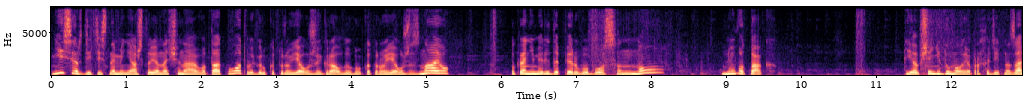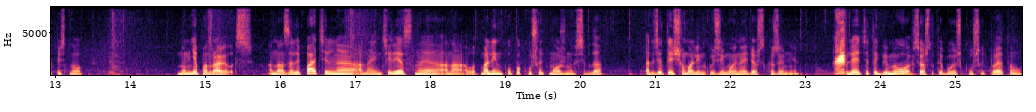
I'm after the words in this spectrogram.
Не сердитесь на меня, что я начинаю вот так вот, в игру, которую я уже играл, в игру, которую я уже знаю. По крайней мере, до первого босса, но... Ну, вот так. Я вообще не думал ее проходить на запись, но... Но мне понравилось. Она залипательная, она интересная, она... Вот малинку покушать можно всегда. А где ты еще малинку зимой найдешь, скажи мне? Блять, это ГМО, все, что ты будешь кушать, поэтому...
